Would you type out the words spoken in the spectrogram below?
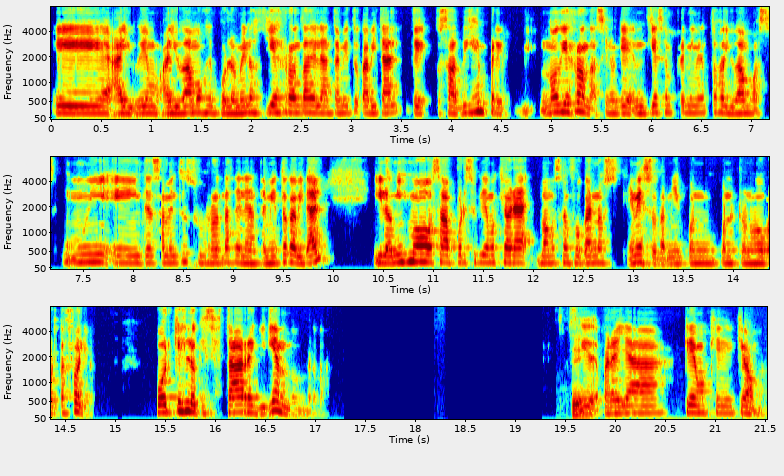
Eh, ayudamos en por lo menos 10 rondas de levantamiento capital, de, o sea, 10 no 10 rondas, sino que en 10 emprendimientos ayudamos muy eh, intensamente en sus rondas de levantamiento capital. Y lo mismo, o sea, por eso creemos que ahora vamos a enfocarnos en eso también con, con nuestro nuevo portafolio, porque es lo que se está requiriendo, ¿verdad? Sí. para allá creemos que, vamos.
